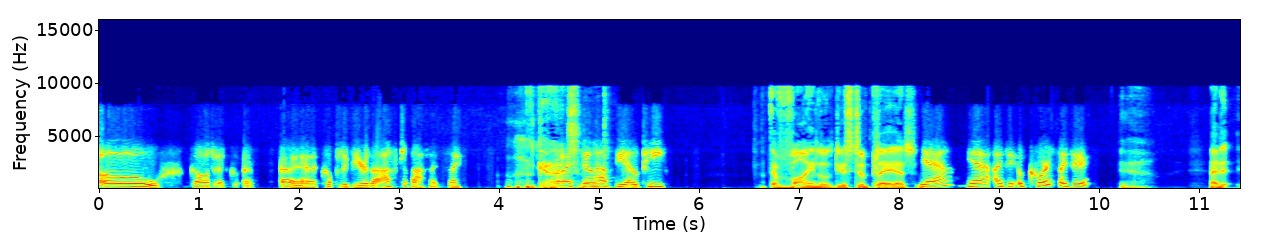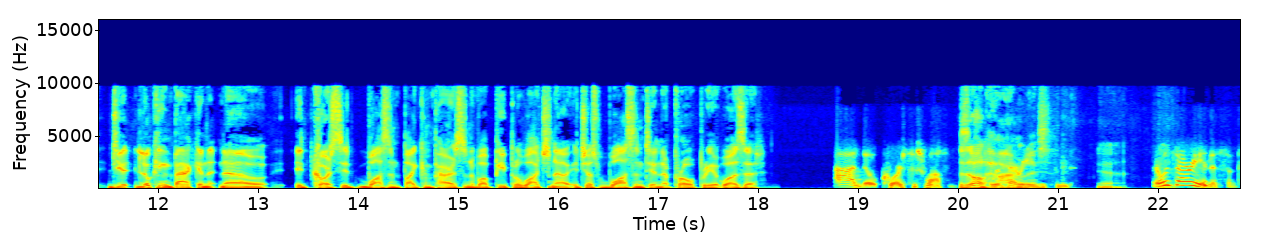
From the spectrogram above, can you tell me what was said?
Oh God, a, a, a couple of years after that, I'd say. but I still have the LP. The vinyl. Do you still play it? Yeah, yeah, I do. Of course, I do. Yeah. And do you, looking back on it now, it, of course, it wasn't by comparison to what people watch now. It just wasn't inappropriate, was it? Ah, no, of course it wasn't. It's all it was very harmless. innocent. Yeah. It was very innocent.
